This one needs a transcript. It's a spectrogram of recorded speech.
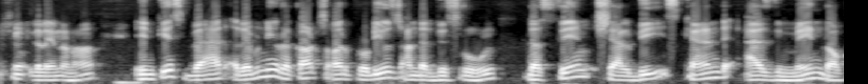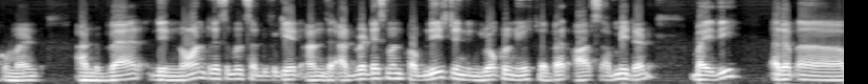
விஷயம் இதில் என்னென்னா in case where revenue records are produced under this rule the same shall be scanned as the main document and where the non-traceable certificate and the advertisement published in the local newspaper are submitted by the rep- uh,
